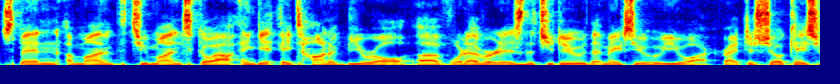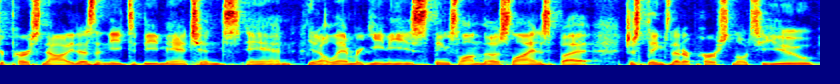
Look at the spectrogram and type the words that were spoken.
spend a month, two months, go out and get a ton of B-roll of whatever it is that you do that makes you who you are. Right? Just showcase your personality. It doesn't need to be mansions and you know Lamborghinis, things along those lines, but just things that are personal to you.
